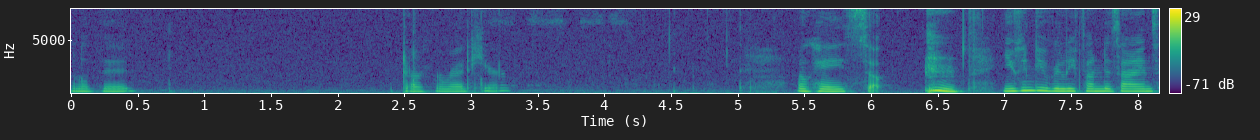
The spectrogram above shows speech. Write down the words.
little bit darker red here. Okay, so you can do really fun designs.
